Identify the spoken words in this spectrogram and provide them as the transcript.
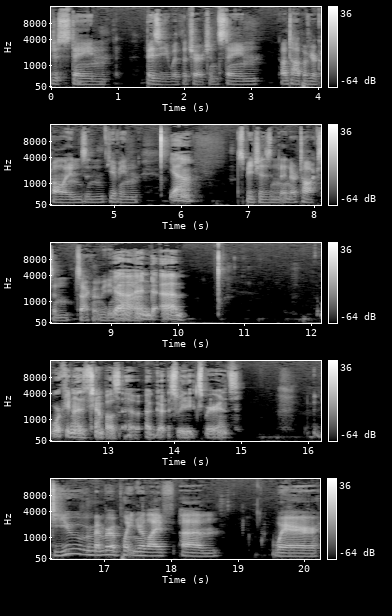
Just staying busy with the church and staying on top of your callings and giving Yeah, speeches and, and or talks and sacrament meetings. and yeah, that. and um, working in the temple is a, a good, a sweet experience. Do you remember a point in your life um, where,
